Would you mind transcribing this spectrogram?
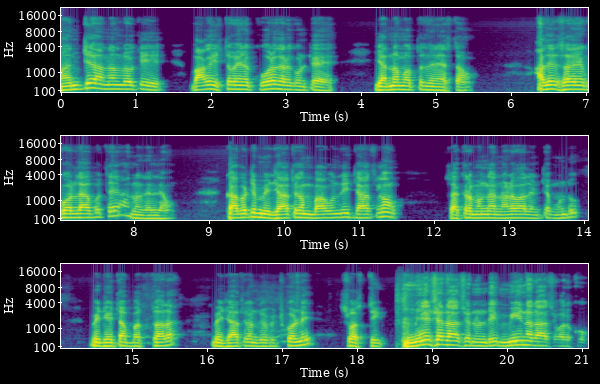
మంచి అన్నంలోకి బాగా ఇష్టమైన కూర కనుకుంటే ఈ అన్నం మొత్తం తినేస్తాం. అదే సరైన కూర లేకపోతే అన్నం తినలేము కాబట్టి మీ జాతకం బాగుంది. జాతకం సక్రమంగా నడవాలంటే ముందు మీ డేట్ ఆఫ్ బర్త్ ద్వారా మీ జాతకం చూపించుకోండి. స్వస్తి. మేషరాశి నుండి మీన రాశి వరకు.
